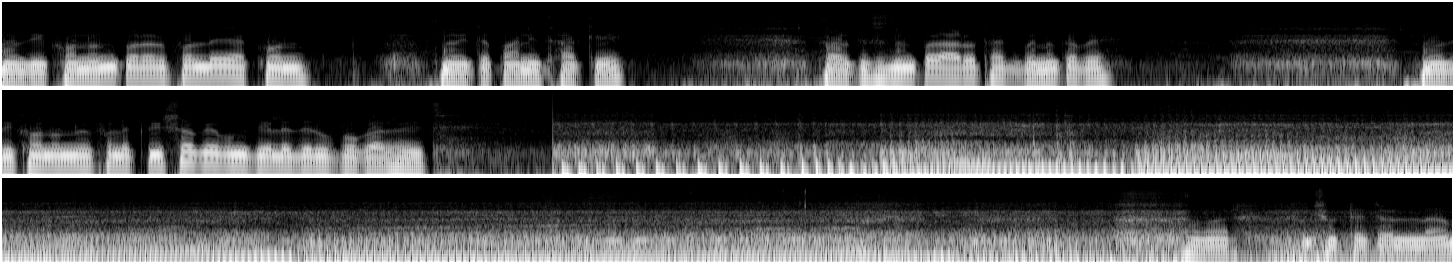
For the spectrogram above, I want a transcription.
নদী খনন করার ফলে এখন নদীতে পানি থাকে। আর কিছুদিন পর আরও থাকবে না, তবে নদী খননের ফলে কৃষক এবং জেলেদের উপকার হয়েছে। আবার ছুটে চললাম।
